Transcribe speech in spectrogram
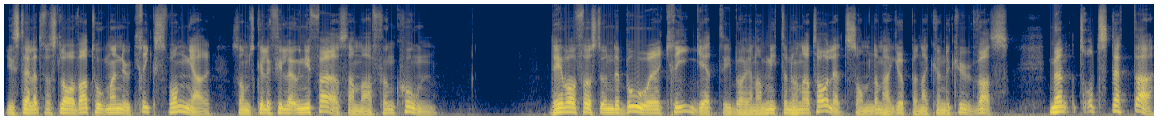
Istället för slavar tog man nu krigsfångar som skulle fylla ungefär samma funktion. Det var först under boerkriget i början av 1900-talet som de här grupperna kunde kuvas. Men trots detta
